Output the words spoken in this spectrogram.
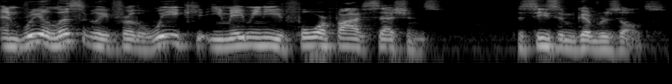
And realistically, for the week, you maybe need four or five sessions to see some good results.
